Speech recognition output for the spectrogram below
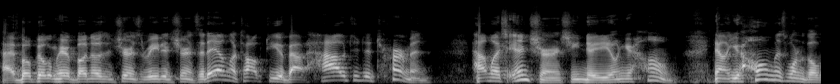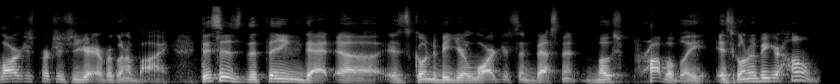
Hi, Bo Pilgrim here at Bo Knows Insurance, Reed Insurance. Today I'm going to talk to you about how to determine how much insurance you need on your home. Now, your home is one of the largest purchases you're ever going to buy. This is the thing that uh, is going to be your largest investment, most probably, is going to be your home.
